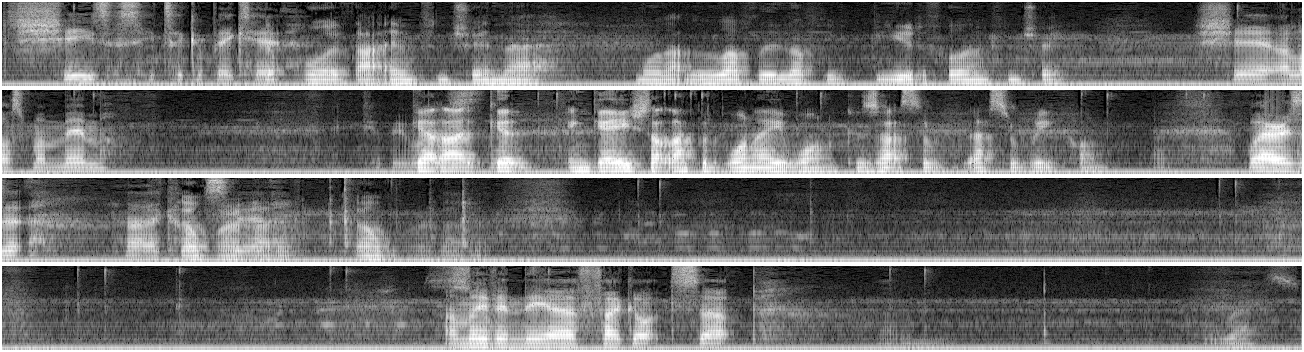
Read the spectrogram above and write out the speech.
Jesus, he took a big hit. More of that infantry in there. More of that lovely, lovely, beautiful infantry. Shit, I lost my mim. Get worse. that. Get engage that leopard one A one because that's a that's a recon. Where is it? I can't Don't worry it. about it. Don't worry about it. I'm So, moving the uh, fagots up. um, Rest.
